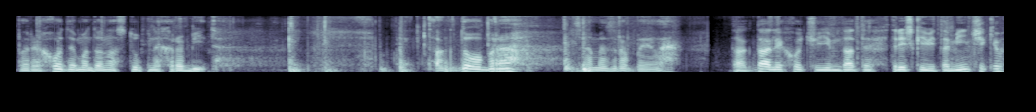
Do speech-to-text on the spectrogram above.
Переходимо до наступних робіт. Так, добре. Це ми зробили. Так, далі хочу їм дати трішки вітамінчиків,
